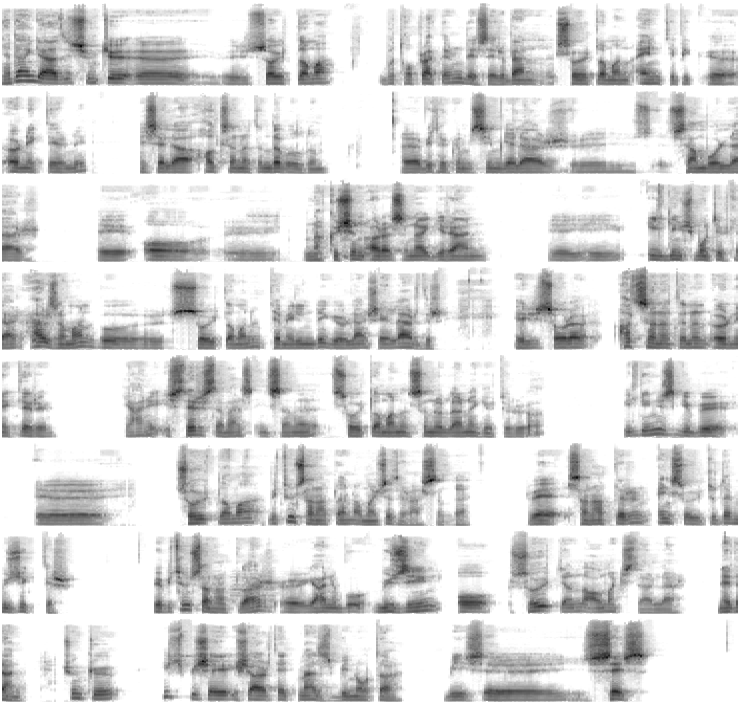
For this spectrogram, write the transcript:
Neden geldi? Çünkü e, soyutlama bu toprakların da. Ben soyutlamanın en tipik e, örneklerini mesela halk sanatında buldum. E, bir takım simgeler, e, semboller, e, o e, nakışın arasına giren e, ilginç motifler her zaman bu soyutlamanın temelinde görülen şeylerdir. E, sonra hat sanatının örnekleri. Yani ister istemez insanı soyutlamanın sınırlarına götürüyor. Bildiğiniz gibi e, soyutlama bütün sanatların amacıdır aslında. Ve sanatların en soyutu da müziktir. Ve bütün sanatlar e, yani bu müziğin o soyut yanını almak isterler. Neden? Çünkü hiçbir şeye işaret etmez bir nota, bir e, ses.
